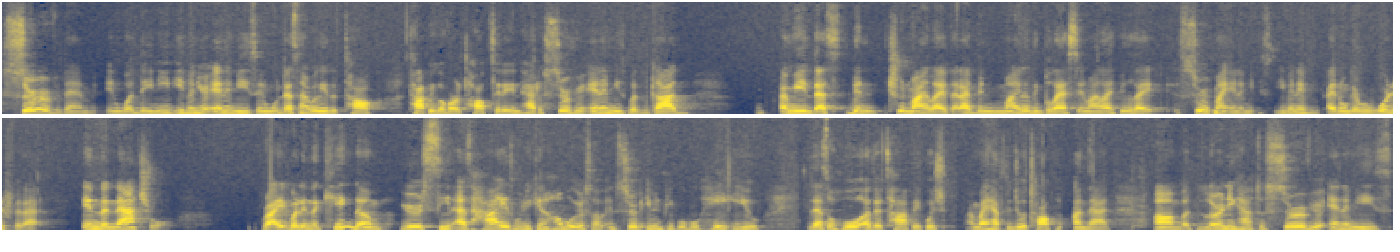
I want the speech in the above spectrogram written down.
serve them in what they need, even your enemies? And that's not really the talk topic of our talk today and how to serve your enemies, but God I mean, that's been true in my life that I've been mightily blessed in my life because I serve my enemies, even if I don't get rewarded for that in the natural, right? But in the kingdom, you're seen as high as when you can humble yourself and serve even people who hate you. That's a whole other topic, which I might have to do a talk on that. Um, but learning how to serve your enemies,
